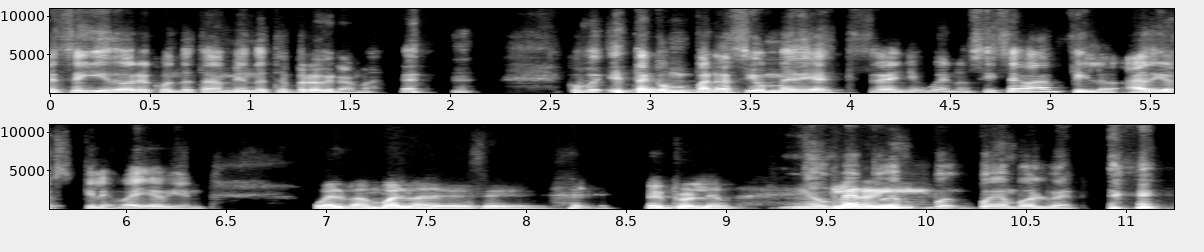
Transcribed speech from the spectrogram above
tres seguidores cuando estaban viendo este programa. Esta comparación media extraña. Bueno, si se van, filo. Adiós, que les vaya bien. Vuelvan, vuelvan, no hay problema. No, claro, pueden, volver.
